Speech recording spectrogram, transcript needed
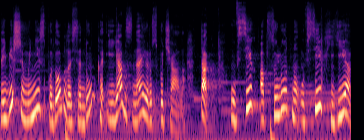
Найбільше мені сподобалася думка, і я б з неї розпочала. Так, у всіх, абсолютно у всіх є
